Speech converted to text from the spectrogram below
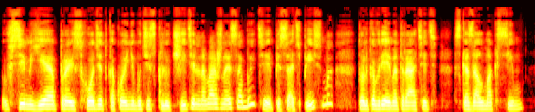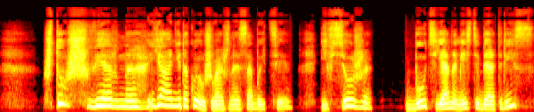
в семье происходит какое-нибудь исключительно важное событие. Писать письма, только время тратить», — сказал Максим. «Что ж, верно, я не такое уж важное событие». И все же, будь я на месте Беатрис,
